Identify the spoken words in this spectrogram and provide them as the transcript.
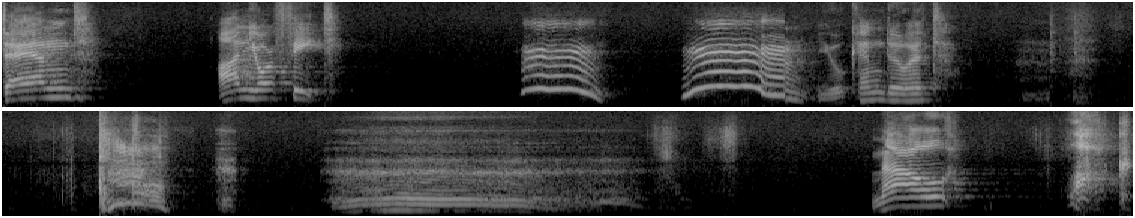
Stand on your feet. Mm-hmm. Mm-hmm. You can do it. Now, lock.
